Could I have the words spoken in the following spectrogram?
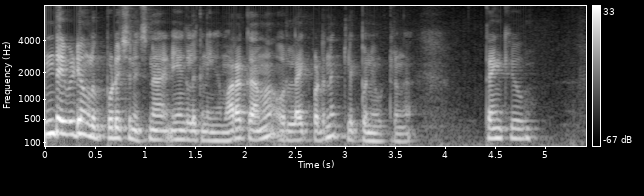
இந்த வீடியோ உங்களுக்கு பிடிச்சிருந்துச்சுன்னா எங்களுக்கு நீங்கள் மறக்காமல் ஒரு லைக் பட்டனை கிளிக் பண்ணி விட்ருங்க Thank you.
